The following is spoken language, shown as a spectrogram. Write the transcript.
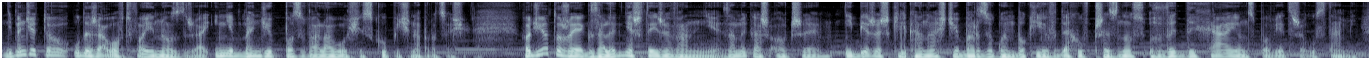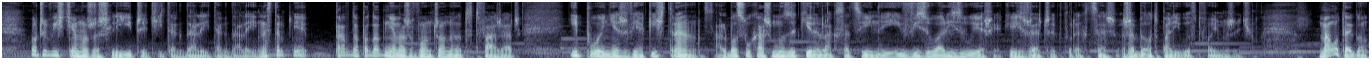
Nie będzie to uderzało w twoje nozdrza i nie będzie pozwalało się skupić na procesie. Chodzi o to, że jak zalegniesz w tejże wannie, zamykasz oczy i bierzesz kilkanaście bardzo głębokich wdechów przez nos, wydychając powietrze ustami. Oczywiście możesz liczyć i tak dalej, i tak dalej. Następnie prawdopodobnie masz włączony odtwarzacz i płyniesz w jakiś trans, albo słuchasz muzyki relaksacyjnej i wizualizujesz jakieś rzeczy, które chcesz, żeby odpaliły w twoim życiu. Mało tego,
